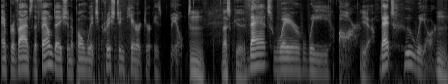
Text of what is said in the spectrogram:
and provides the foundation upon which Christian character is built. Mm, that's good. That's where we are. Yeah. That's who we are. Mm,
